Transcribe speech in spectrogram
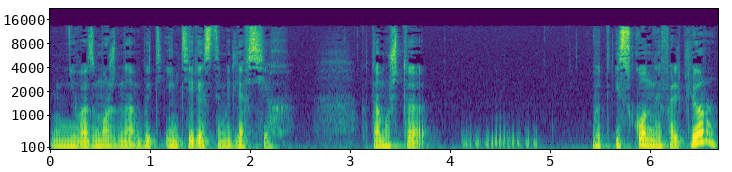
невозможно быть интересными для всех. Потому что вот исконный фольклор,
